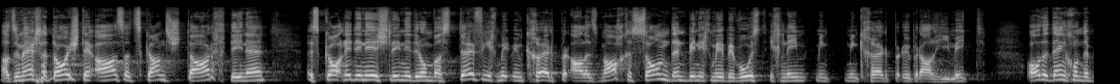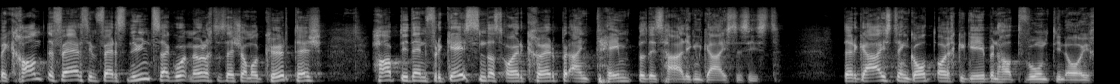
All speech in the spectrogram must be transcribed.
Also merkst du, da ist der Ansatz ganz stark drin. Es geht nicht in erster Linie darum, was darf ich mit meinem Körper alles machen, sondern bin ich mir bewusst, ich nehme meinen Körper überall hin mit. Oder dann kommt ein bekannter Vers im Vers 19, gut möglich, dass du das schon mal gehört hast. Habt ihr denn vergessen, dass euer Körper ein Tempel des Heiligen Geistes ist? Der Geist, den Gott euch gegeben hat, wohnt in euch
